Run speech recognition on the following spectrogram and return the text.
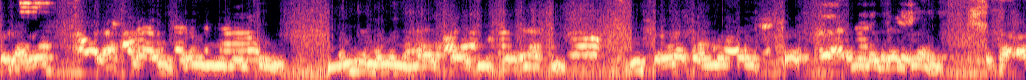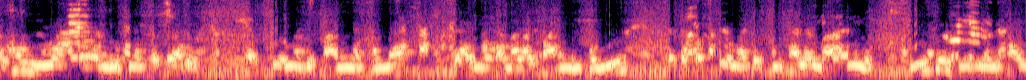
પધારો. રાષ્ટ્રપતિ ધર્મગુરુ શ્રી નરેન્દ્ર મહારાજ સાહેબની પ્રેરણાથી Shri Karuna foundation animal helpline તથા અર્હમ યુવા સેવા ગ્રુપના સચવારે પક્ષીઓ માટે પાણીના કુંડા ગાય માતા માટે પાણીની થાય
